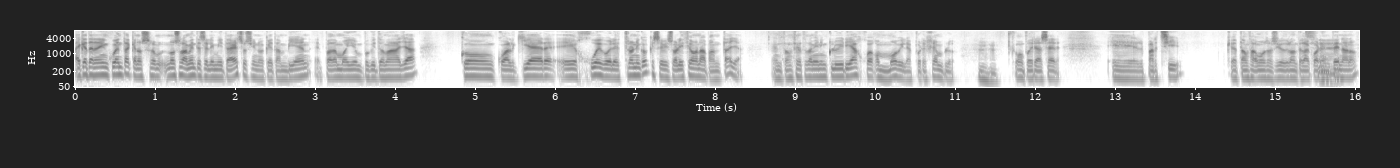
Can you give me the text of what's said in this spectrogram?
hay que tener en cuenta que no, no, solamente se limita a eso, sino que también podemos ir un poquito más allá con cualquier juego electrónico que se visualice en una pantalla. Entonces esto también incluiría juegos móviles, por ejemplo, como podría ser el Parchís, que tan famoso ha sido durante la cuarentena, ¿no?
